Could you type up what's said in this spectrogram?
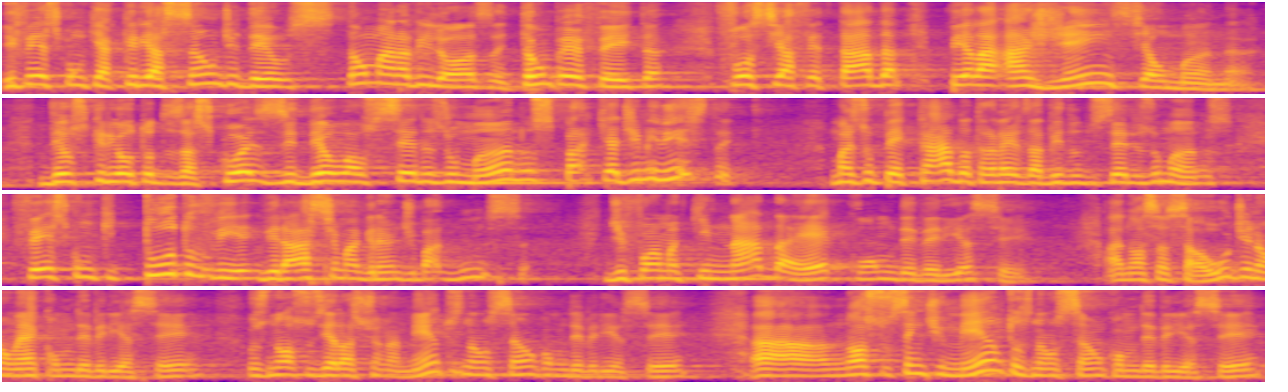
e fez com que a criação de Deus, tão maravilhosa e tão perfeita, fosse afetada pela agência humana. Deus criou todas as coisas e deu aos seres humanos para que administrem. Mas o pecado, através da vida dos seres humanos, fez com que tudo virasse uma grande bagunça, de forma que nada é como deveria ser. A nossa saúde não é como deveria ser, os nossos relacionamentos não são como deveria ser, a, nossos sentimentos não são como deveria ser,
